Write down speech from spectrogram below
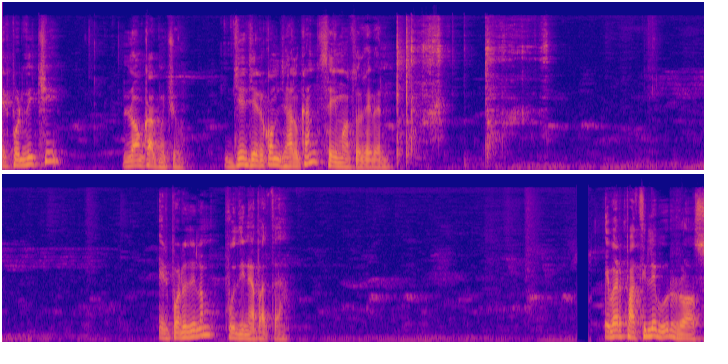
এরপর দিচ্ছি লঙ্কা কুঁচু। যে যেরকম ঝাল খান, সেই মতো দেবেন। এরপরে দিলাম পুদিনা পাতা। এবার পাতিলেবুর রস।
